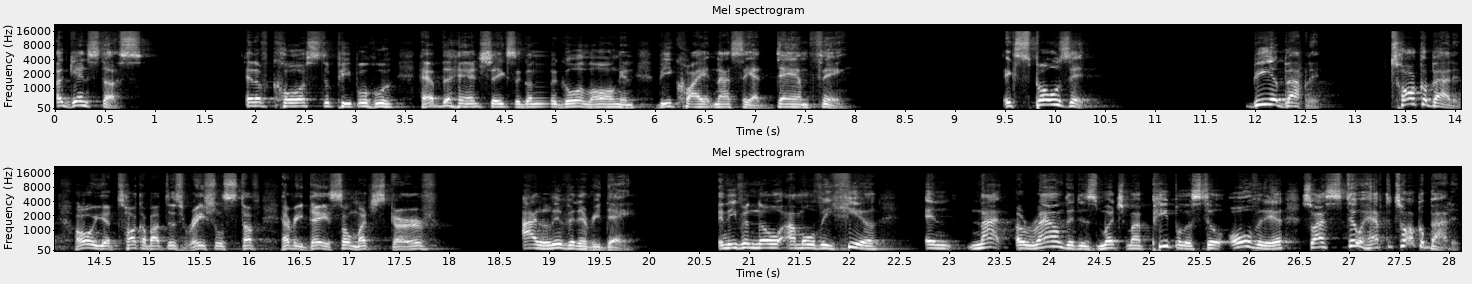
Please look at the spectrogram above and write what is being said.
against us. And of course, the people who have the handshakes are going to go along and be quiet, not say a damn thing. Expose it. Be about it. Talk about it. Oh, you talk about this racial stuff every day, so much scurv. I live it every day. And even though I'm over here and not around it as much. My people are still over there, so I still have to talk about it.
